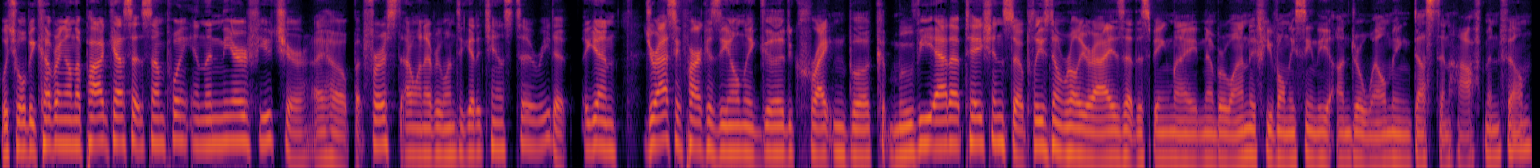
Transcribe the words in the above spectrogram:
which we'll be covering on the podcast at some point in the near future, I hope. But first, I want everyone to get a chance to read it. Again, Jurassic Park is the only good Crichton book movie adaptation, so please don't roll your eyes at this being my number one if you've only seen the underwhelming Dustin Hoffman film.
